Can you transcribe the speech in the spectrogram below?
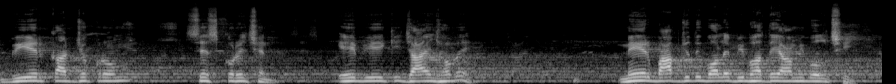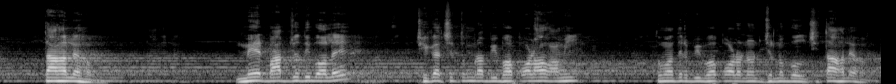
বিয়ের কার্যক্রম শেষ করেছেন। এ বিয়ে কি জায়জ হবে? মেয়ের বাপ যদি বলে বিবাহ দে আমি বলছি, তাহলে হবে। মেয়ের বাপ যদি বলে, ঠিক আছে, তোমরা বিবাহ পড়াও, আমি তোমাদের বিবাহ পড়ানোর জন্য বলছি, তাহলে হবে।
